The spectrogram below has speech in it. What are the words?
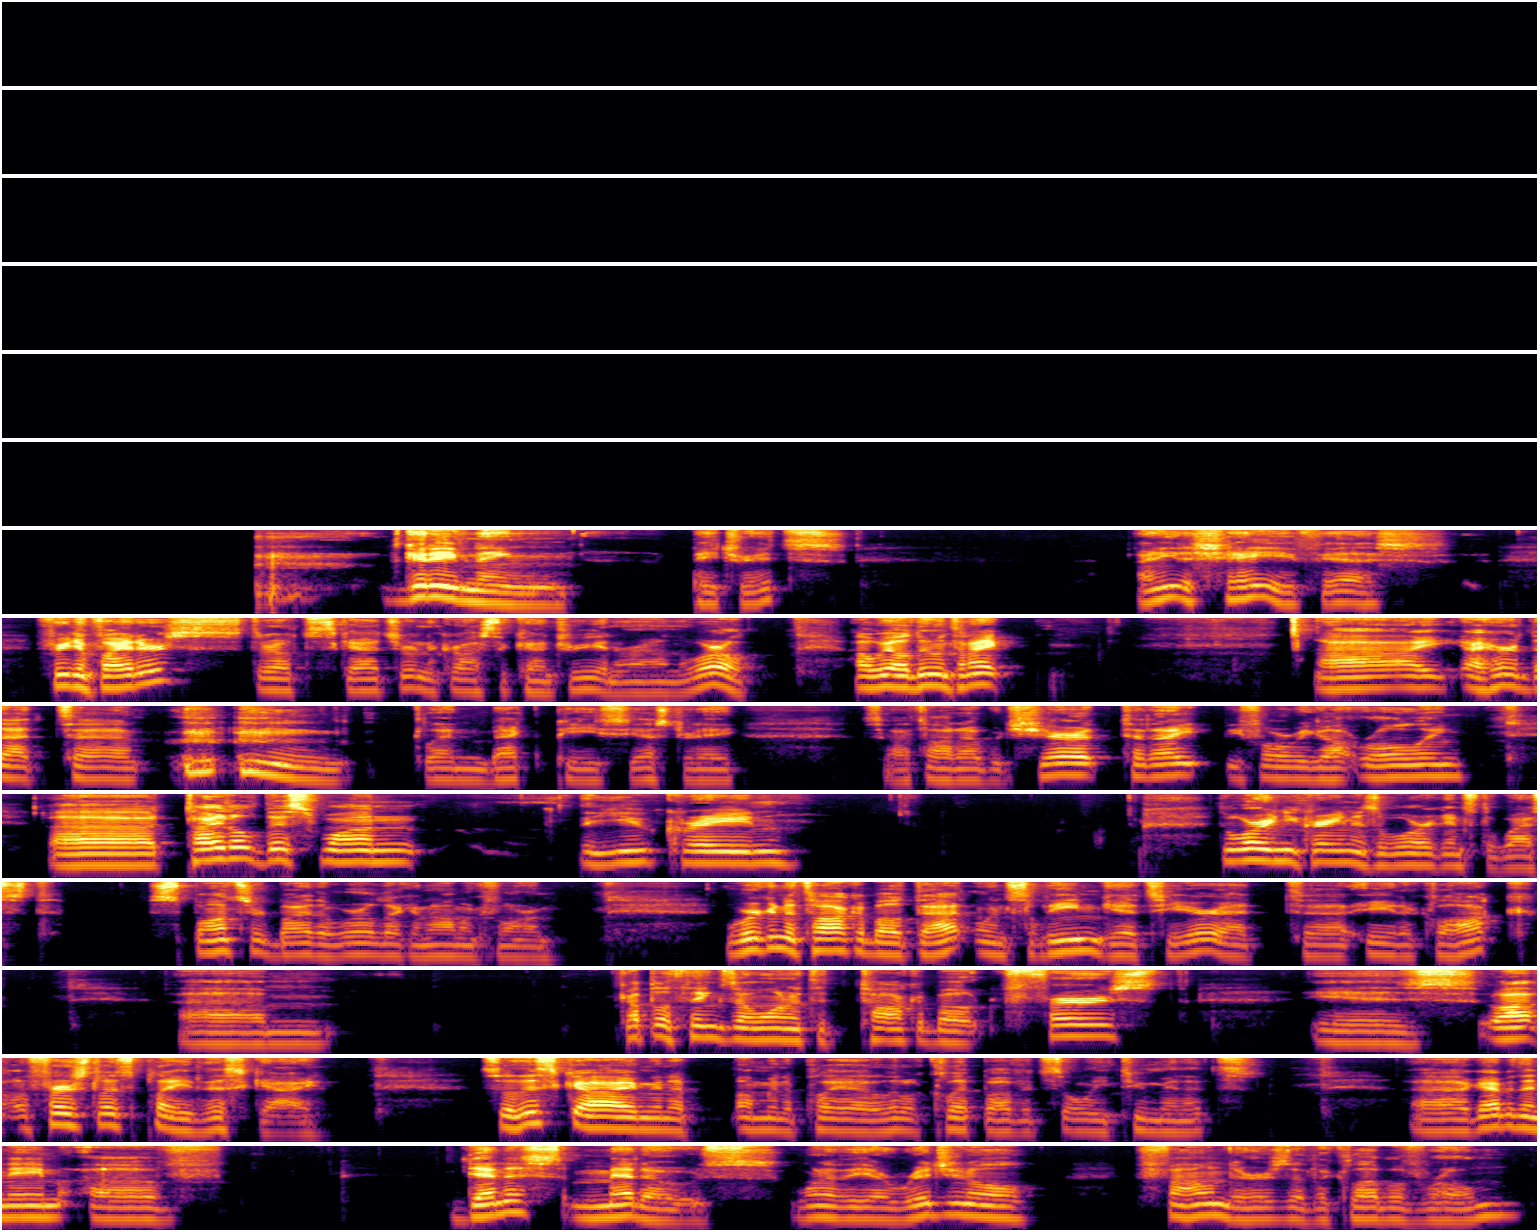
Good evening, Patriots. I need a shave, yes. Freedom fighters throughout Saskatchewan, across the country, and around the world. How we all doing tonight? Uh, I I heard that uh, Glenn Beck piece yesterday, so I thought I would share it tonight before we got rolling. Uh, titled this one, "The Ukraine, the war in Ukraine is a war against the West." Sponsored by the World Economic Forum. We're going to talk about that when Salim gets here at uh, eight o'clock. A um, couple of things I wanted to talk about first is well, first let's play this guy. So this guy, I'm gonna I'm gonna play a little clip of. It's only two minutes. Uh, a guy by the name of Dennis Meadows, one of the original founders of the Club of Rome,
